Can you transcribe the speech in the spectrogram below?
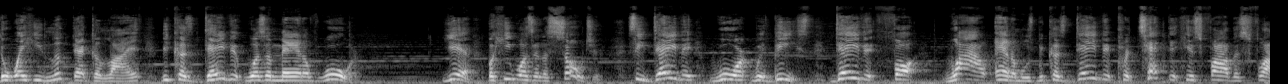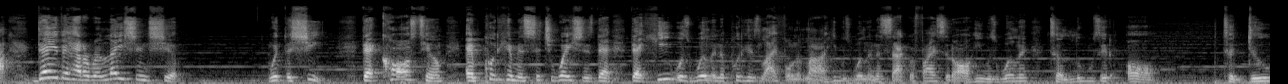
the way he looked at Goliath because David was a man of war. Yeah, but he wasn't a soldier. See, David warred with beasts. David fought wild animals because David protected his father's flock. David had a relationship with the sheep that caused him and put him in situations that that he was willing to put his life on the line. He was willing to sacrifice it all. He was willing to lose it all to do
